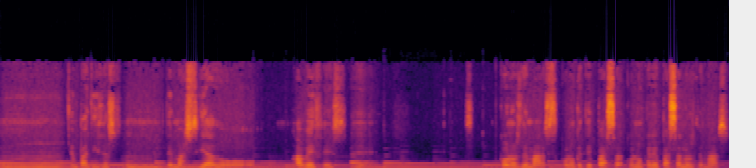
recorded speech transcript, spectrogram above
Mm, empatizas mm, demasiado a veces eh, con los demás, con lo que te pasa, con lo que le pasa a los demás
